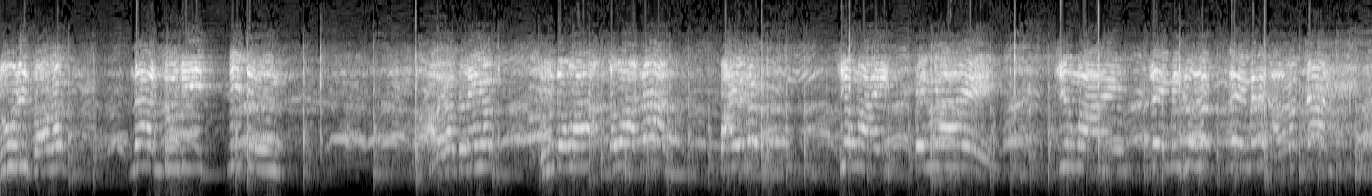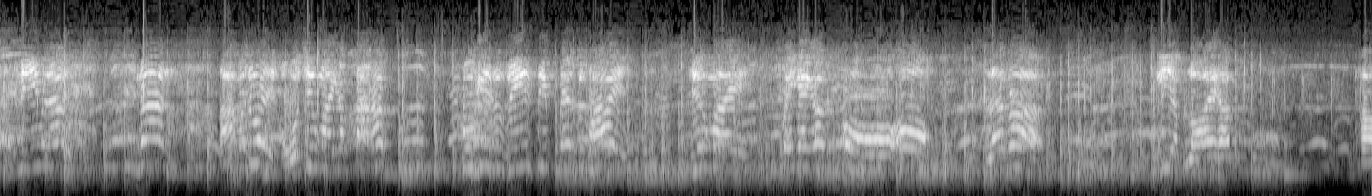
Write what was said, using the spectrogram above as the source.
รูที่สองครับน่านดูดีนิดหนึ่งเอาละครับตอนนี้ครับดูจังหวะจังหวะน่านไปครับ เชียงใหม่เป็นไงเชียงใหม่เร่งไม่ขึ้นครับเร่งไม่ได้เอาละครับน่านหนีมาแล้วน่านตามมาด้วยโอ้เชียงใหม่กับตา ใหม่เป็นไงครับโอ้โหแล้วก็เรียบร้อยครับ เข้า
